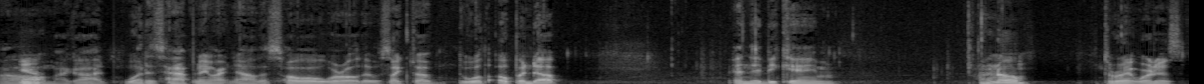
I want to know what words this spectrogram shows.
oh Yeah. my god, what is happening right now? This whole world. It was like the, the world opened up, and they became. I don't know what the right word is.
